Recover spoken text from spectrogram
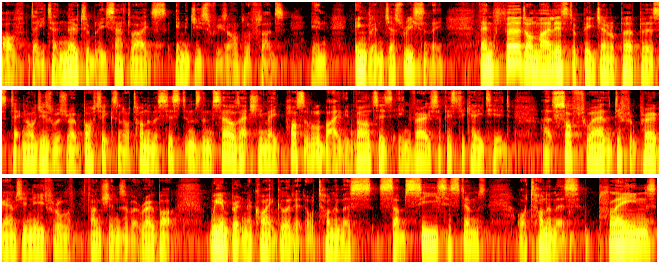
of data, notably satellites, images, for example, of floods in England just recently. Then, third on my list of big general purpose technologies was robotics and autonomous systems, themselves actually made possible by the advances in very sophisticated uh, software, the different programs you need for all the functions of a robot. We in Britain are quite good at autonomous subsea systems, autonomous planes.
